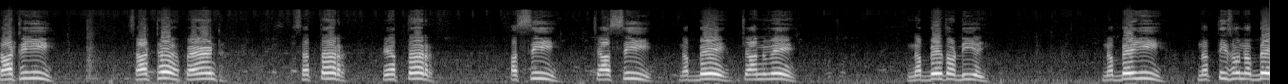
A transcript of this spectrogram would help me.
60 ਜੀ 60 65 70 75 80 85 90 95 90 ਤੁਹਾਡੀ ਹੈ ਜੀ 90 ਜੀ 2990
